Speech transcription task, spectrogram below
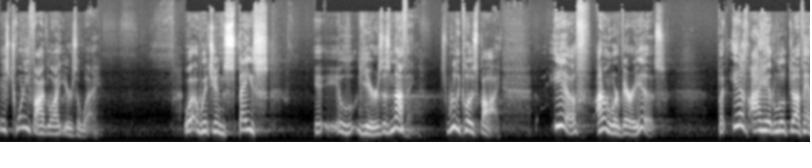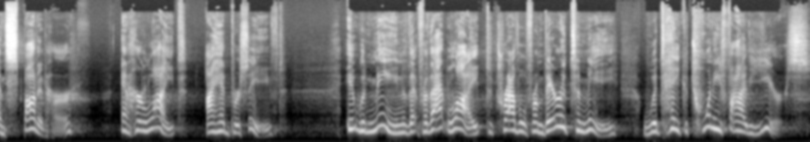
is 25 light years away, which in space years is nothing. It's really close by. If, I don't know where Vera is, but if I had looked up and spotted her and her light I had perceived, it would mean that for that light to travel from Vera to me would take 25 years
